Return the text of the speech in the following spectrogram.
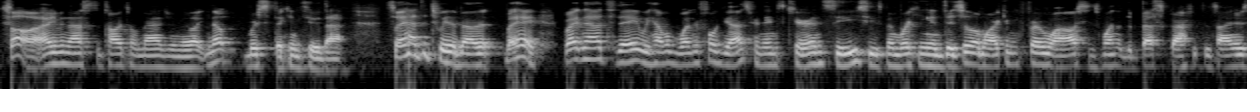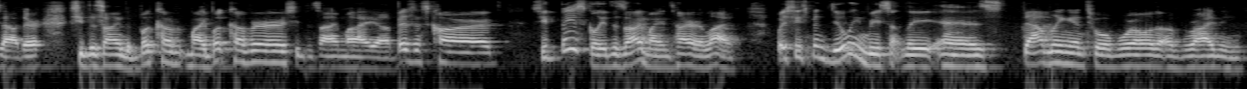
saw. I even asked to talk to a manager, and they're like, nope, we're sticking to that. So I had to tweet about it. But hey, right now today we have a wonderful guest. Her name's Karen C. She's been working in digital marketing for a while. She's one of the best graphic designers out there. She designed the book cover, my book cover. She designed my uh, business cards. She basically designed my entire life. What she's been doing recently is dabbling into a world of writing.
